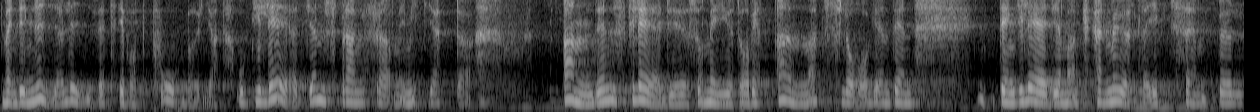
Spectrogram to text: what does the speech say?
Men det nya livet var påbörjat och glädjen sprang fram i mitt hjärta. Andens glädje som är av ett annat slag än den, den glädje man kan möta i exempel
